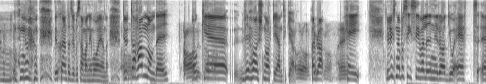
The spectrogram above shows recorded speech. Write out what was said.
mm. Det är skönt att vi är på samma nivå igen. Du, ja. ta hand om dig. Ja, och eh, vi hörs snart igen tycker jag. Ja, då, ha det bra. Hej. Hej. Du lyssnar på Cissi Wallin i Radio 1. Eh,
